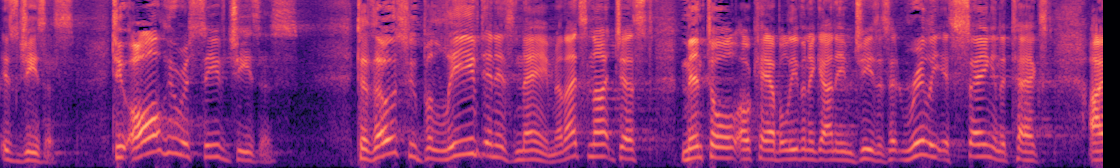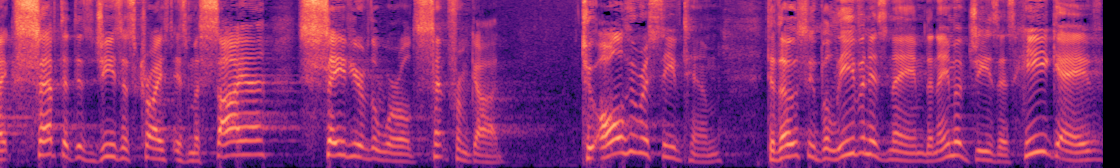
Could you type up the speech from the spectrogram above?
is Jesus. To all who received Jesus, to those who believed in his name. Now, that's not just mental, okay, I believe in a guy named Jesus. It really is saying in the text, I accept that this Jesus Christ is Messiah, Savior of the world, sent from God. To all who received him, to those who believe in his name, the name of Jesus, he gave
